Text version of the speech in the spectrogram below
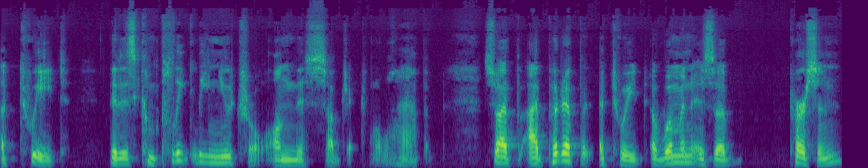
a tweet that is completely neutral on this subject. What will happen? So I, I put up a tweet. A woman is a person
